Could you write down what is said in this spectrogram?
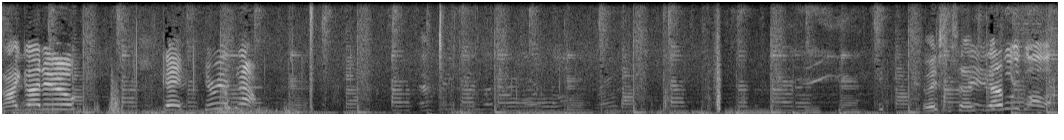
And I got to. Okay, here he is now. It makes no sense. You gotta lava.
